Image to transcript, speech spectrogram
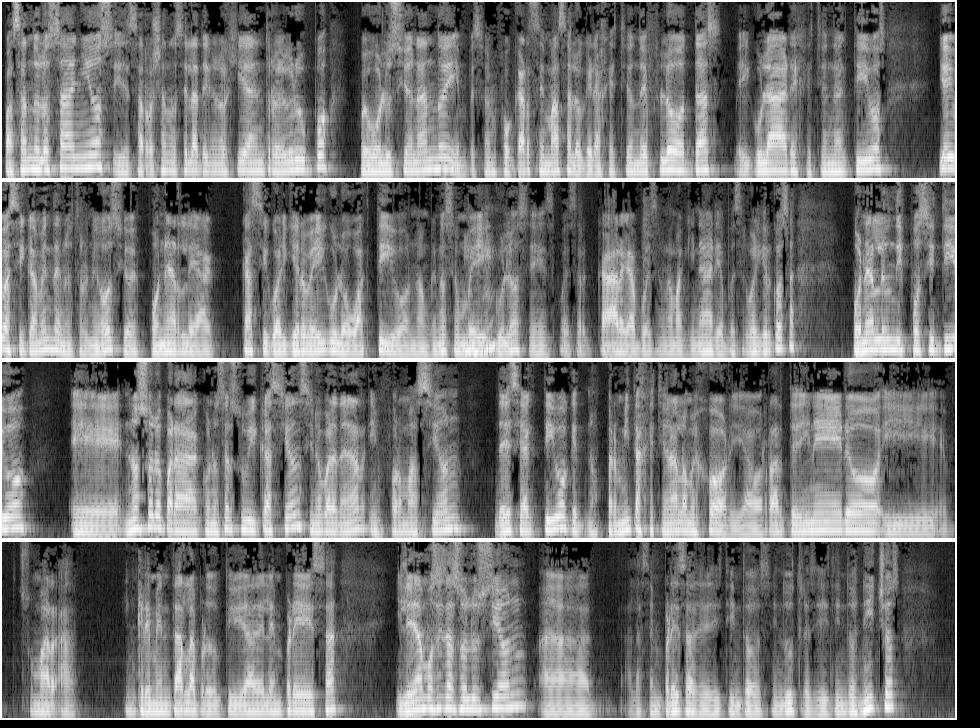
pasando los años y desarrollándose la tecnología dentro del grupo, fue evolucionando y empezó a enfocarse más a lo que era gestión de flotas vehiculares, gestión de activos. Y hoy básicamente nuestro negocio es ponerle a casi cualquier vehículo o activo, aunque no sea un vehículo, puede ser carga, puede ser una maquinaria, puede ser cualquier cosa, ponerle un dispositivo eh, no solo para conocer su ubicación, sino para tener información de ese activo que nos permita gestionarlo mejor y ahorrarte dinero y eh, sumar a incrementar la productividad de la empresa. Y le damos esa solución a, a las empresas de distintas industrias y distintos nichos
